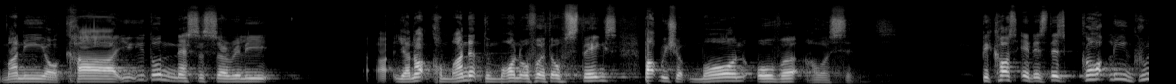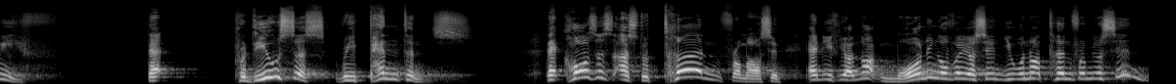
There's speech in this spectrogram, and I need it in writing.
money or car. You, you don't necessarily, uh, you're not commanded to mourn over those things, but we should mourn over our sins. Because it is this godly grief that produces repentance, that causes us to turn from our sin. And if you're not mourning over your sin, you will not turn from your sin.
